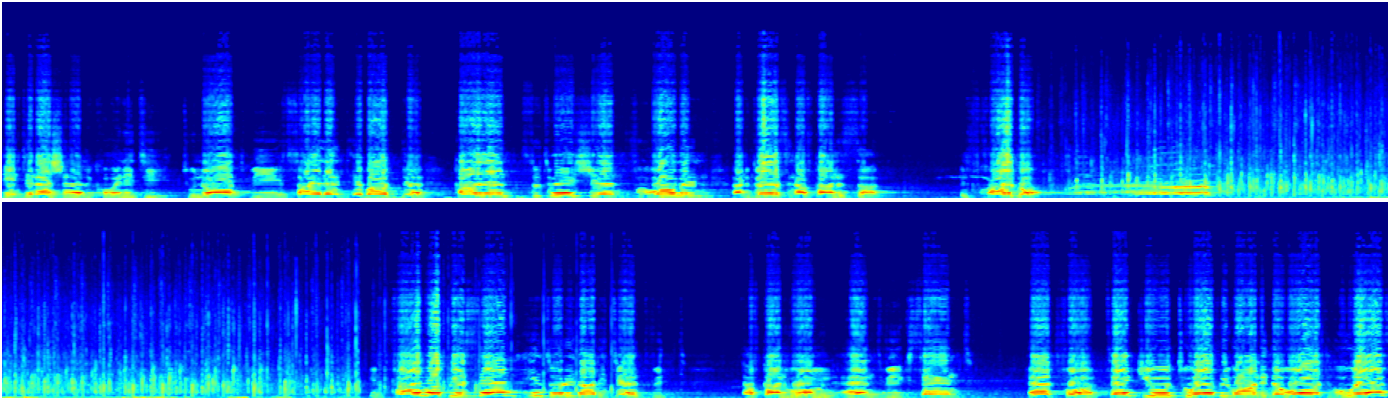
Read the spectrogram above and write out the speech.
the international community to not be silent about the current situation for women and girls in Afghanistan. In Freiburg, in Freiburg we stand in solidarity with Afghan women and we extend heartfelt thank you to everyone in the world who has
